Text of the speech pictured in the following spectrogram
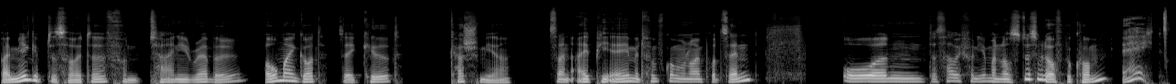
Bei mir gibt es heute von Tiny Rebel Oh My God, They Killed Kashmir. Das ist ein IPA mit 5,9%. Und das habe ich von jemandem aus Düsseldorf bekommen. Echt?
